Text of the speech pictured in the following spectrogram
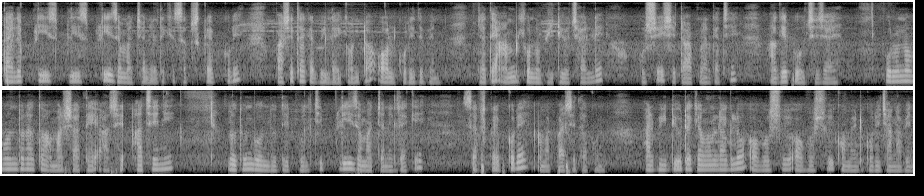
তাহলে প্লিজ প্লিজ প্লিজ আমার চ্যানেলটাকে সাবস্ক্রাইব করে পাশে থাকা বেল আইকনটা অল করে দেবেন। যাতে আমি কোনো ভিডিও ছাড়লে অবশ্যই সেটা আপনার কাছে আগে পৌঁছে যায়। পুরনো বন্ধুরা তো আমার সাথে আছে আছেনই নতুন বন্ধুদের বলছি প্লিজ আমার চ্যানেলটাকে সাবস্ক্রাইব করে আমার পাশে থাকুন। আর ভিডিওটা কেমন লাগল অবশ্যই অবশ্যই কমেন্ট করে জানাবেন।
